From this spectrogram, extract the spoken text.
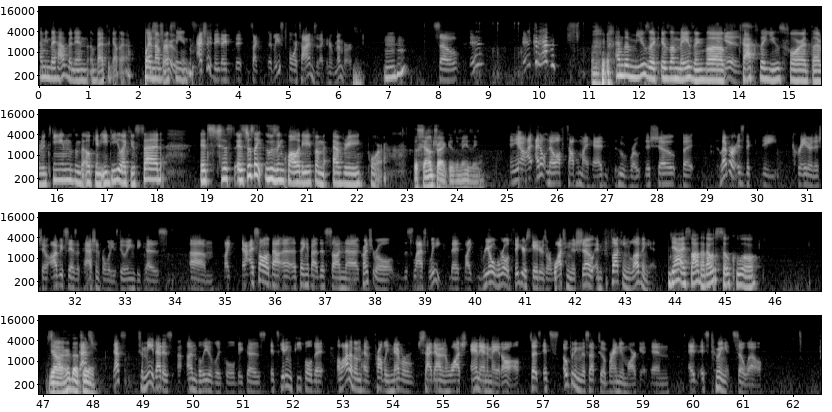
I mean, they have been in a bed together. Quite a That's number of true. scenes. actually they, they it's like at least four times that i can remember Mm-hmm. so eh, it could happen And the music is amazing. The It is. tracks they use for the routines and the OP and ED, like you said, it's just it's just like oozing quality from every pore. the soundtrack is amazing. And you know, I, I don't know off the top of my head who wrote this show, but whoever is the the creator of this show obviously has a passion for what he's doing because, um, like I saw about a, a thing about this on uh, Crunchyroll this last week that like real world figure skaters are watching this show and fucking loving it. Yeah, I saw that. That was so cool. Yeah, I heard that that's, too. That's to me that is uh, unbelievably cool because it's getting people that a lot of them have probably never sat down and watched an anime at all. So it's it's opening this up to a brand new market and it, it's doing it so well.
